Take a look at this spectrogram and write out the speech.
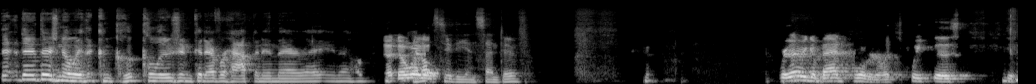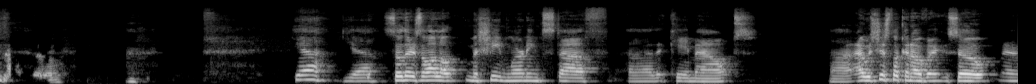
There, there's no way that con- collusion could ever happen in there, right? You know. No, no I don't see the incentive. We're having a bad quarter. Let's tweak this. this. Yeah, yeah. So there's a lot of machine learning stuff uh, that came out. Uh, I was just looking over. So uh,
